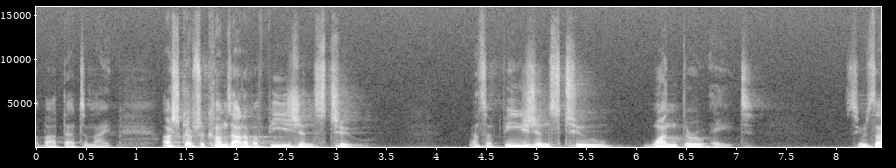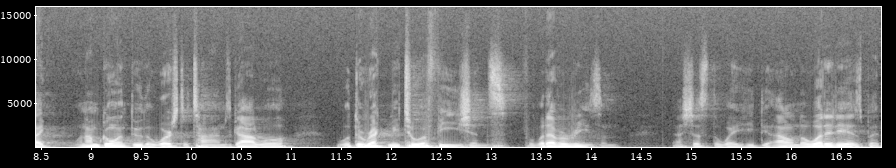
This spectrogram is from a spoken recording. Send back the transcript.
about that tonight. Our scripture comes out of Ephesians 2. That's Ephesians 2, 1 through 8. Seems like when I'm going through the worst of times, God will, will direct me to Ephesians for whatever reason. That's just the way He did. I don't know what it is, but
